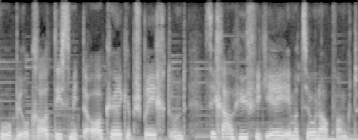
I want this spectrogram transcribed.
wo bürokratisch mit den Angehörigen bespricht und sich auch häufig ihre Emotionen abfängt.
